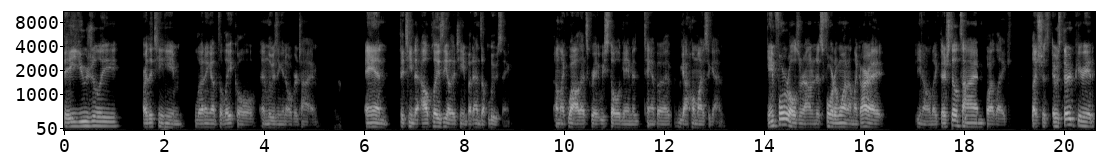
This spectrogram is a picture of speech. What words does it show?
They usually are the team letting up the late goal and losing in overtime. And the team that outplays the other team but ends up losing. I'm like, wow, that's great. We stole a game in Tampa. We got home ice again. Game four rolls around and it's four to one. I'm like, all right, you know, like there's still time, but like, let's just, it was third period,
